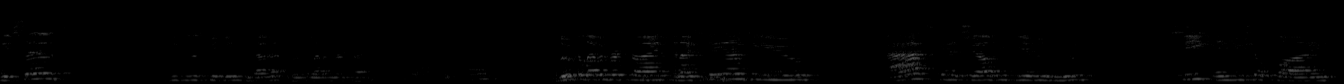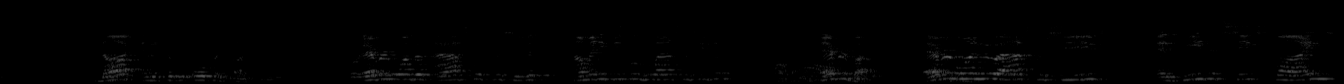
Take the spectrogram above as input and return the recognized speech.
And he says, Jesus is speaking. You got that? Luke 11, verse 9? Okay, Luke 11, verse 9. And I say unto you, ask and it shall be given you, seek and you shall find, knock and it shall be opened unto you. For everyone that asketh receiveth. How many people who ask receiveth? Everybody. Everyone who asks receives, and he that seeks finds,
